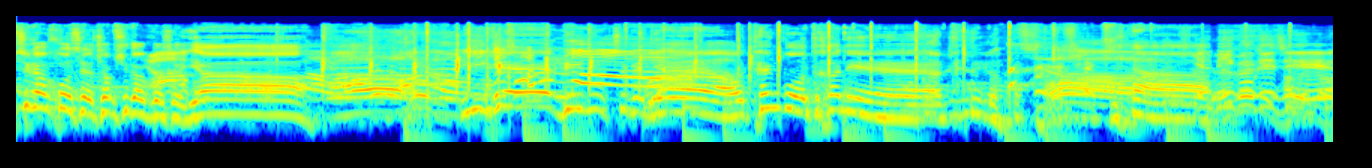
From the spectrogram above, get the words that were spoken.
접시 갖고 오세요. 접시 갖고 오세요. 야 이게 미국 춤이야. 예, 어, 탱고 어떡하니? 야 미국이지.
